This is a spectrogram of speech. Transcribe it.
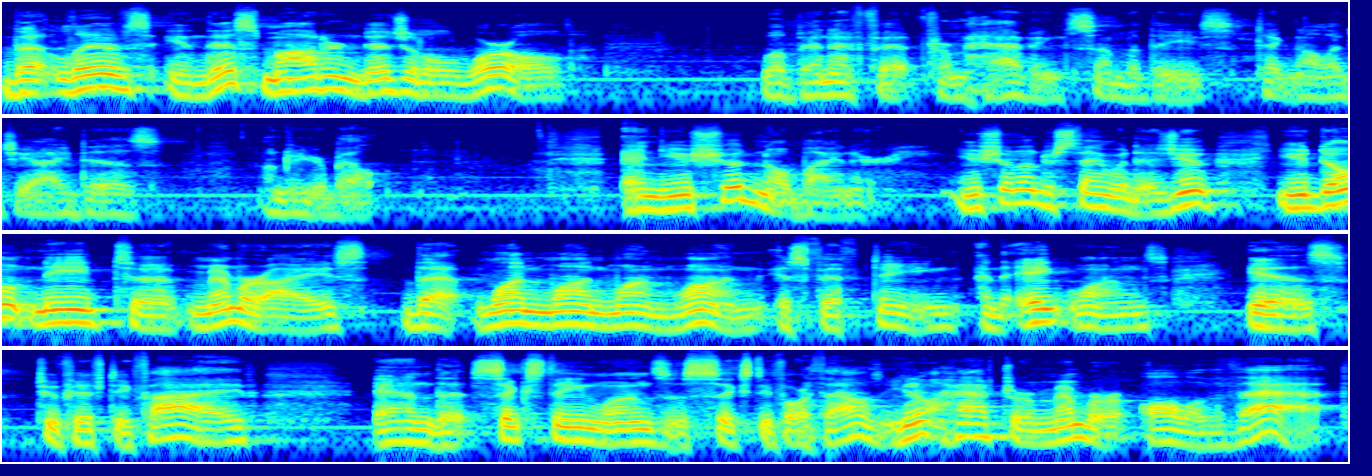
that lives in this modern digital world will benefit from having some of these technology ideas under your belt. And you should know binary. You should understand what it is. You, you don't need to memorize that 1111 is 15 and eight ones is 255 and that 16 ones is 64,000. You don't have to remember all of that,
